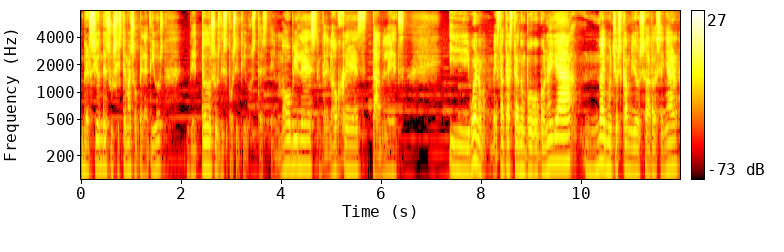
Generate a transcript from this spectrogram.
versión de sus sistemas operativos de todos sus dispositivos, desde móviles, relojes, tablets. Y bueno, está tasteando un poco con ella, no hay muchos cambios a reseñar,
